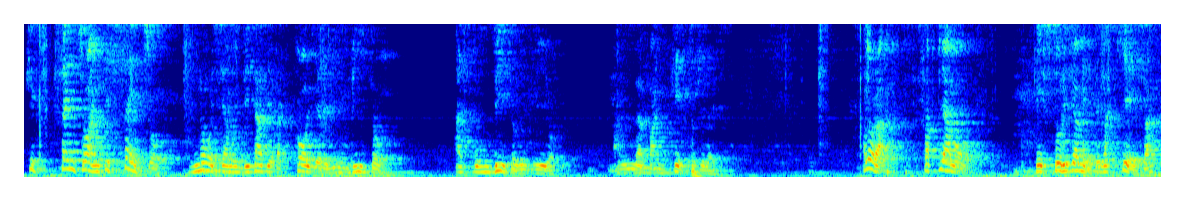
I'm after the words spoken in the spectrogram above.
Che senso ha? In che senso noi siamo invitati ad accogliere l'invito al convito di Dio, al banchetto celeste. Allora sappiamo che storicamente la Chiesa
